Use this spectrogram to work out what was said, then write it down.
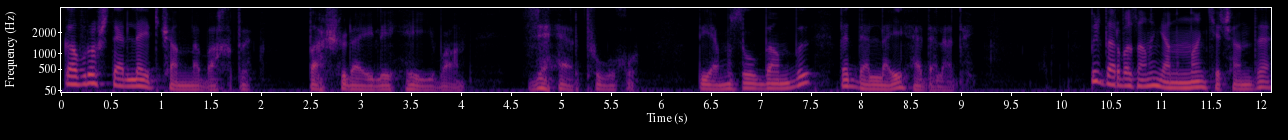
Qavroş dəllək dükanına baxdı. Daş ürəkli heyvan, zəhər tuluğu, deyə mızıldandı və dəlləyi hədələdi. Bir darvazanın yanından keçəndə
